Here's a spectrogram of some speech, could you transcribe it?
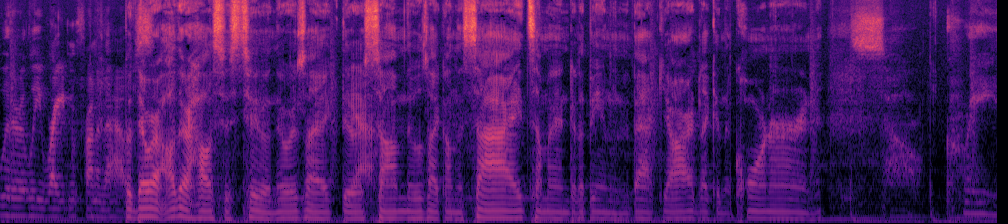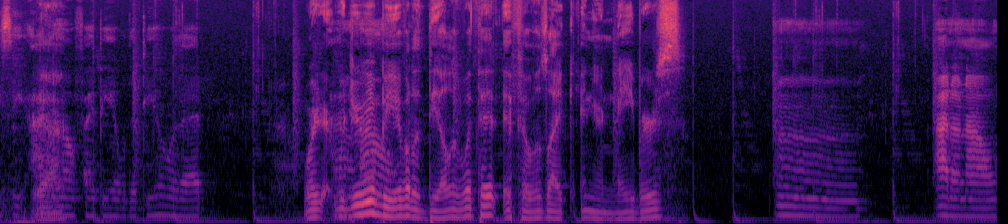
literally right in front of the house But there were other houses too, and there was like there Yeah. was some that was like on the side, Someone ended up being in the backyard, like in the corner, and so crazy i don't know if i'd be able to deal with it would, would you even be able to deal with it if it was like in your neighbors? Mm, I don't know.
